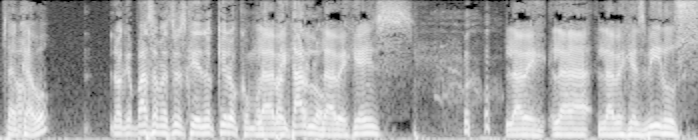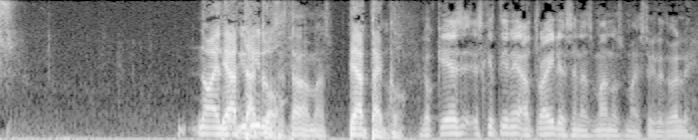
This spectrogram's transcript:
¿Se No, acabó? Lo que pasa, maestro, es que no quiero como la, ve- la vejez, la, ve- la, la vejez virus. No, el virus estaba más. Te atacó. Lo que es es que tiene artritis en las manos, maestro, y le duele.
